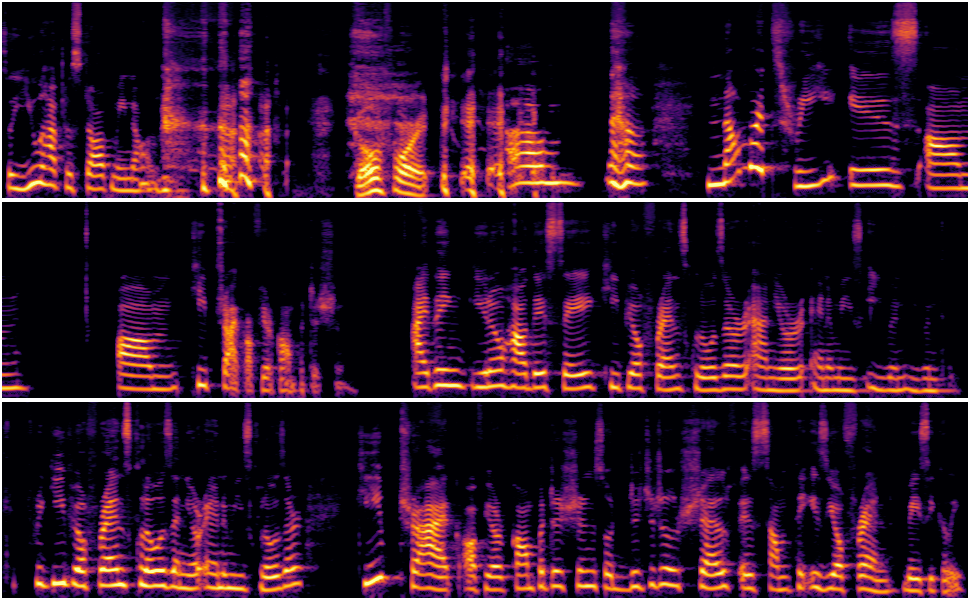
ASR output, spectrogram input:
So you have to stop me now. Go for it. um, number three is um, um, keep track of your competition. I think you know how they say keep your friends closer and your enemies even even keep your friends close and your enemies closer. Keep track of your competition. So digital shelf is something is your friend basically.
